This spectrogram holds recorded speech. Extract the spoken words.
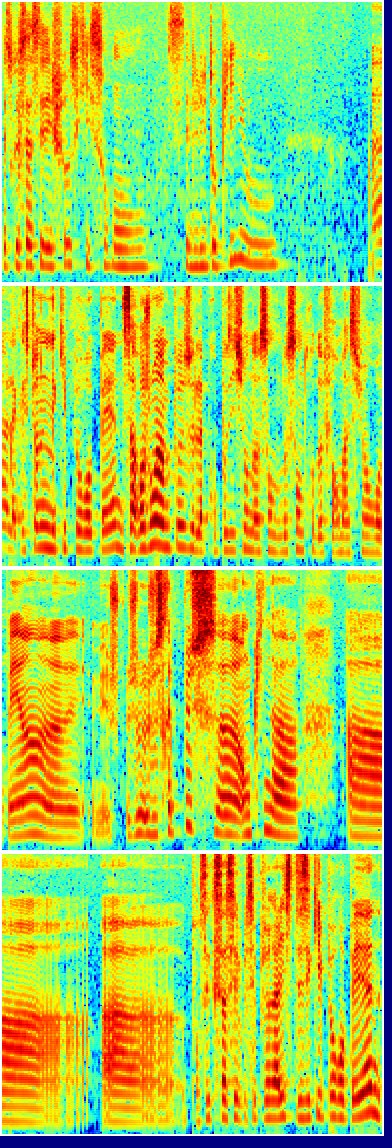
Est-ce que ça, c'est des choses qui sont... C'est de l'utopie ou... Ah, la question d'une équipe européenne, ça rejoint un peu la proposition d'un centre de, centre de formation européen. Euh, je, serais plus euh, encline à, penser que ça c'est plus réaliste. Des équipes européennes,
